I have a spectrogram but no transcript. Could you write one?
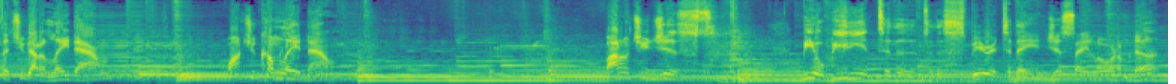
Stuff that you got to lay down. Why don't you come lay it down? Why don't you just be obedient to the to the Spirit today and just say, Lord, I'm done.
